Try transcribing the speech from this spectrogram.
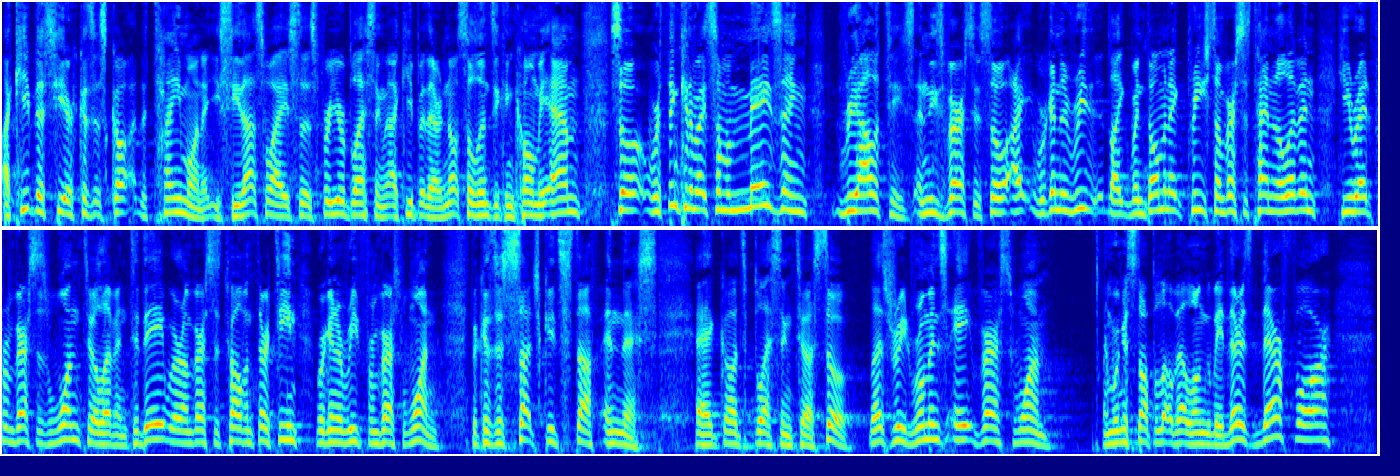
I keep this here because it's got the time on it, you see. That's why it's, it's, for your blessing that I keep it there, not so Lindsay can call me. Um, so we're thinking about some amazing realities in these verses. So I, we're going to read, like when Dominic preached on verses 10 and 11, he read from verses 1 to 11. Today we're on verses 12 and 13. We're going to read from verse 1 because there's such good stuff in this. Uh, God's blessing to us. So let's read Romans 8, verse 1. And we're going to stop a little bit along the way. There is therefore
